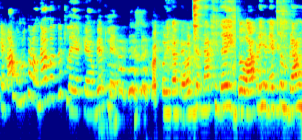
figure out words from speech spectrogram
કે હાહુનું તો નામ જ નથી લઈ કે અમે એટલે. થોડીક આપણે હળદર નાખી દઈ. તો આપણે છે ને એકદમ બ્રાઉન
